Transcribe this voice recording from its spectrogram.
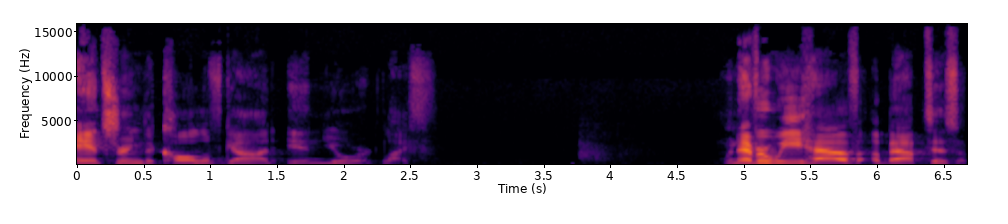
answering the call of God in your life. Whenever we have a baptism,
